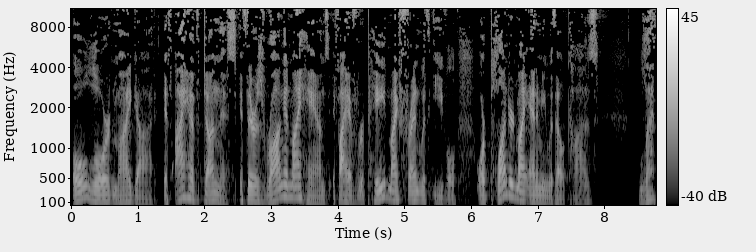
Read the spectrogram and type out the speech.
O Lord my God, if I have done this, if there is wrong in my hands, if I have repaid my friend with evil, or plundered my enemy without cause, let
